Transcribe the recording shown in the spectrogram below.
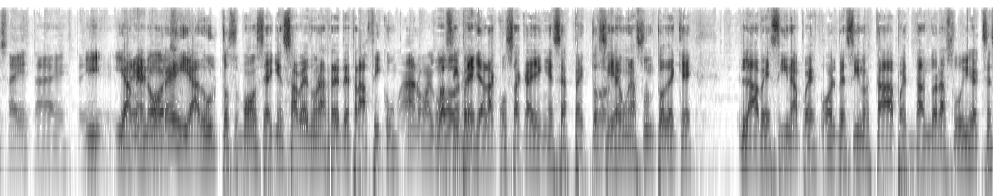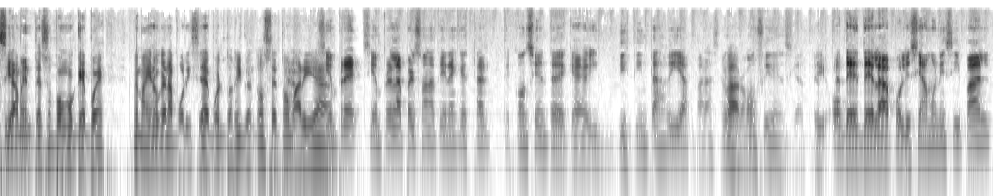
HSI está este, Y, y a menores y adultos, supongo, si alguien sabe de una red de tráfico humano o algo así, pues Correcto. ya la cosa cae en ese aspecto. Si es un asunto de que la vecina, pues, o el vecino estaba, pues, dándole a su hijo excesivamente, supongo que, pues, me imagino que la policía de Puerto Rico entonces tomaría... Siempre, siempre la persona tiene que estar consciente de que hay distintas vías para hacer Claro. Sí, o- Desde la policía municipal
